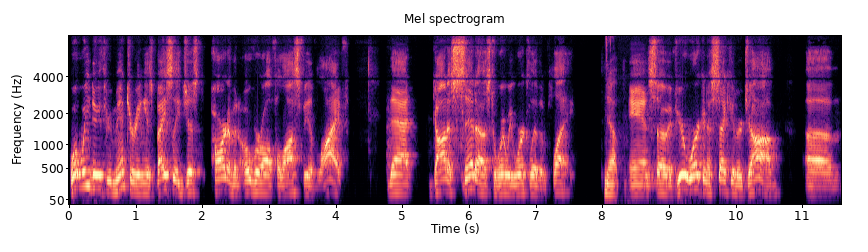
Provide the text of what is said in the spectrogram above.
What we do through mentoring is basically just part of an overall philosophy of life that God has sent us to where we work, live, and play. Yep. And so if you're working a secular job, um,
